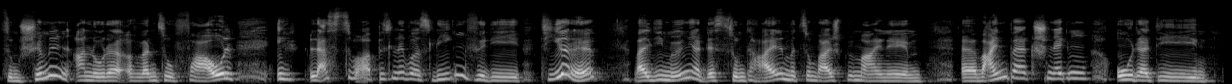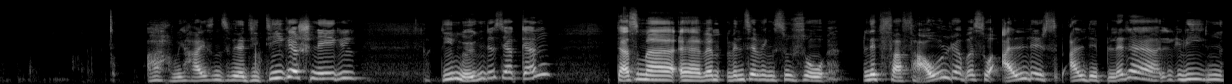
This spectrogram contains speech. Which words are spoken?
zum Schimmeln an oder werden so faul. Ich lasse zwar ein bisschen was liegen für die Tiere, weil die mögen ja das zum Teil, mit zum Beispiel meine äh, Weinbergschnecken oder die, ach, wie heißen sie wieder, die Tigerschnägel, die mögen das ja gern dass man, äh, wenn, wenn sie so, so nicht verfault, aber so altes, alte Blätter liegen,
